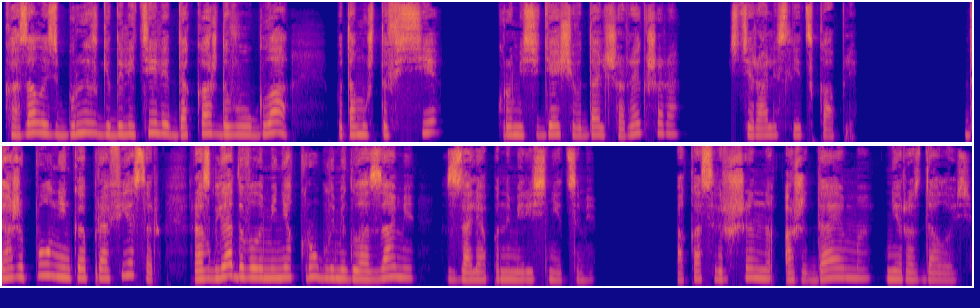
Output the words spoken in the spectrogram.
Казалось, брызги долетели до каждого угла, потому что все, кроме сидящего дальше Рекшера, стирали с лиц капли. Даже полненькая профессор разглядывала меня круглыми глазами с заляпанными ресницами, пока совершенно ожидаемо не раздалось.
